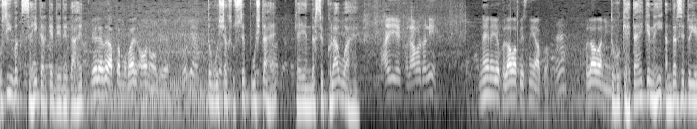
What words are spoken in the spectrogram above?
उसी वक्त सही करके दे देता है। ये लेकर आपका मोबाइल ऑन हो गया। है तो वो शख्स उससे पूछता है क्या ये अंदर से खुला हुआ है? भाई ये खुला हुआ तो नहीं। नहीं नहीं ये खुला हुआ पीस नहीं है आपका। खुला हुआ नहीं तो वो कहता है कि नहीं अंदर से तो ये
